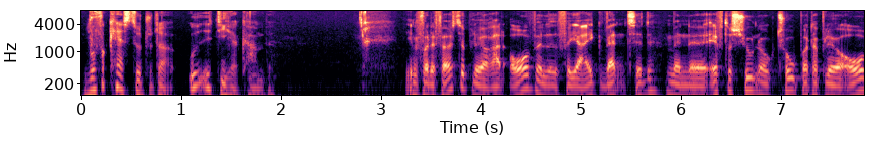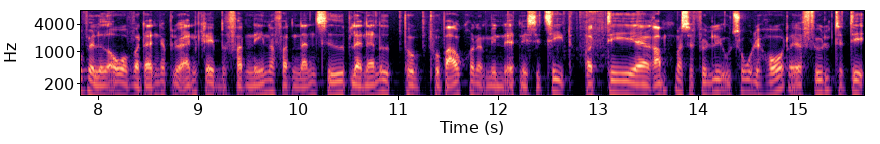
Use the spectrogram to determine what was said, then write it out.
Hvorfor kaster du dig ud i de her kampe? Jamen for det første blev jeg ret overvældet, for jeg er ikke vant til det. Men øh, efter 7. oktober, der blev jeg overvældet over, hvordan jeg blev angrebet fra den ene og fra den anden side, blandt andet på, på baggrund af min etnicitet. Og det øh, ramte mig selvfølgelig utrolig hårdt, og jeg følte, det,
